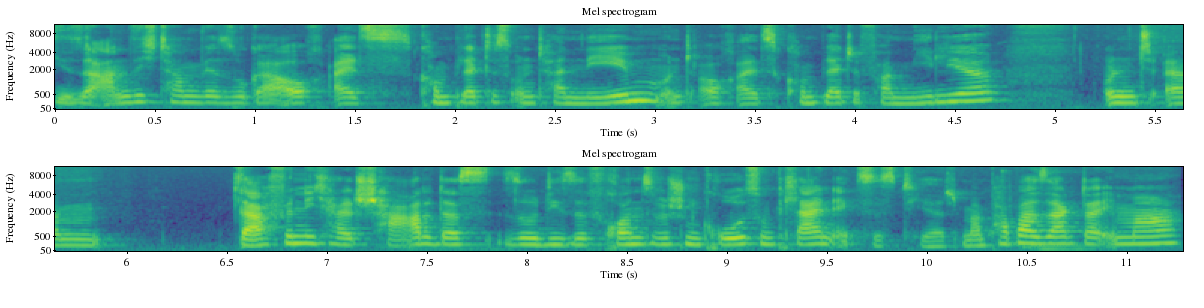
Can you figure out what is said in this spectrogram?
diese Ansicht haben wir sogar auch als komplettes Unternehmen und auch als komplette Familie. Und ähm, da finde ich halt schade, dass so diese Front zwischen groß und klein existiert. Mein Papa sagt da immer,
